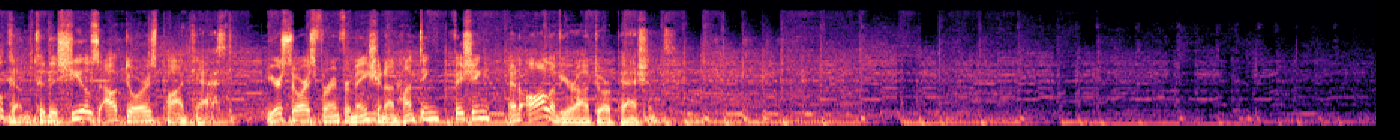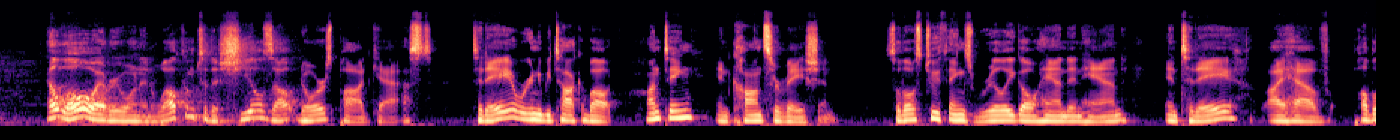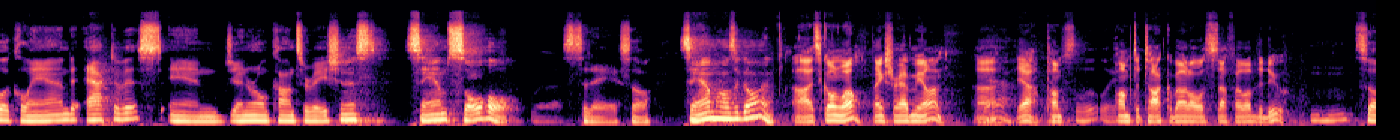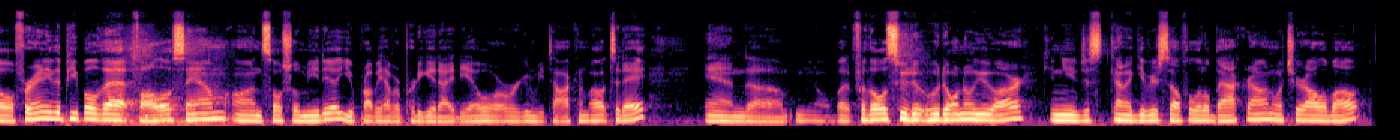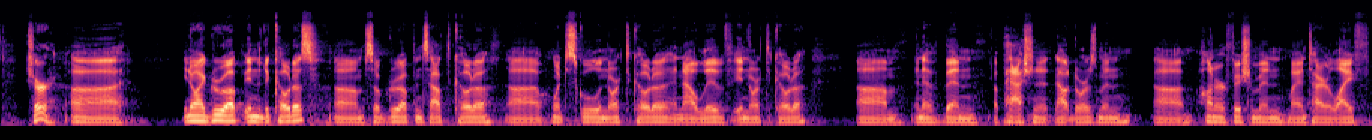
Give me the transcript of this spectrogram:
Welcome to the Shields Outdoors Podcast, your source for information on hunting, fishing, and all of your outdoor passions. Hello, everyone, and welcome to the Shields Outdoors Podcast. Today, we're going to be talking about hunting and conservation. So, those two things really go hand in hand. And today, I have public land activist and general conservationist Sam Soholt with us today. So, Sam, how's it going? Uh, it's going well. Thanks for having me on. Uh, Yeah, yeah, pumped, absolutely. pumped to talk about all the stuff I love to do. So, for any of the people that follow Sam on social media, you probably have a pretty good idea what we're going to be talking about today. And um, you know, but for those who do, who don't know who you are, can you just kind of give yourself a little background, what you're all about? Sure. Uh, you know, I grew up in the Dakotas, um, so grew up in South Dakota, uh, went to school in North Dakota, and now live in North Dakota, um, and have been a passionate outdoorsman, uh, hunter, fisherman my entire life,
